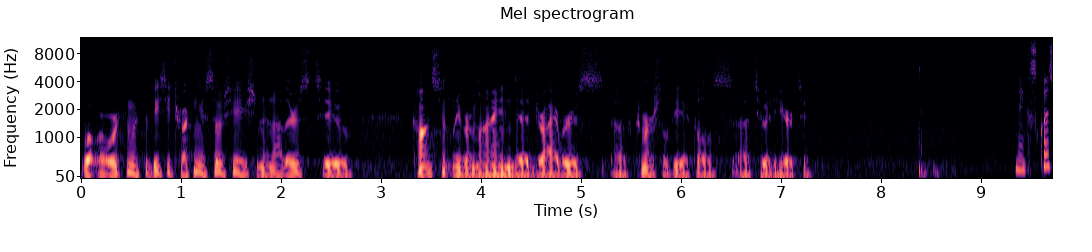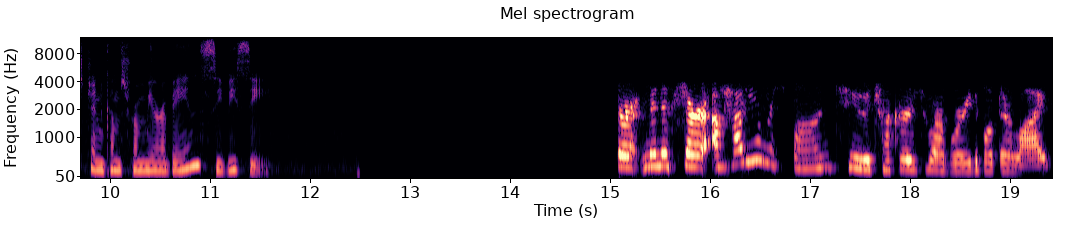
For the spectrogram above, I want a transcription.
what we're working with the BC Trucking Association and others to constantly remind uh, drivers of commercial vehicles uh, to adhere to. Next question comes from Meera Bains, CBC. Minister, uh, how do you respond to truckers who are worried about their lives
